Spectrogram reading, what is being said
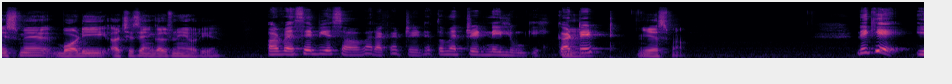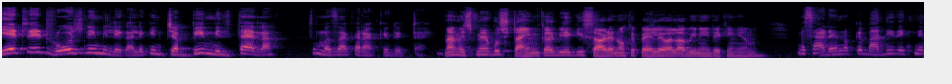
इसमें बॉडी अच्छे से एंगल्फ नहीं हो रही है। और वैसे भी ये सवा बारह का ट्रेड है तो मैं ट्रेड नहीं लूँगी। हम्म। इट यस मैम देखिए ये ट्रेड रोज नहीं मिलेगा लेकिन जब भी मिलता है ना तो मज़ा करा के देता है। मैम इसमें कुछ टाइम का भी है कि साढ़े नौ के पहले वाला अभी नहीं देखेंगे हम। मैं साढ़े नौ के बाद ही देखने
